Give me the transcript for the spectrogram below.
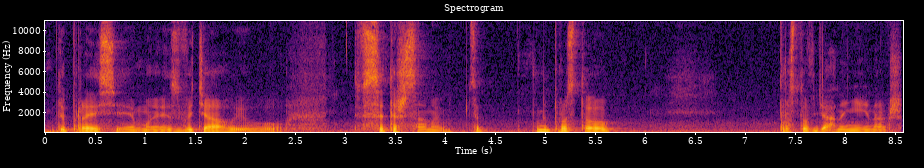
депресіями, з витягою. Все те ж саме. Це вони просто, просто вдягнені інакше.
